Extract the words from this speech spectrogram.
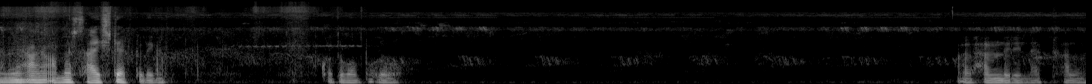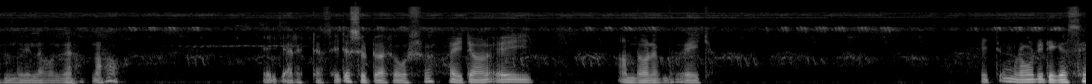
আমি আমার সাইজটা একটু দেখেন কত বড়? আলহামদুলিল্লাহ, একটু আলহামদুলিল্লাহ বলবেন আপনারাও। এই যে আরেকটা আছে, এটা ছোটো আছে অবশ্য। এইটা এই আমরা অনেক বড় এইটা এইটা মোটামুটি ঠিক আছে।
